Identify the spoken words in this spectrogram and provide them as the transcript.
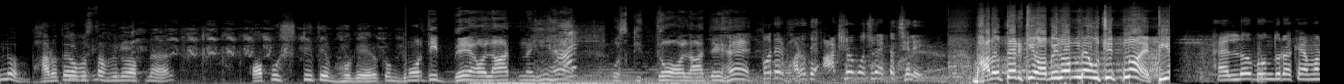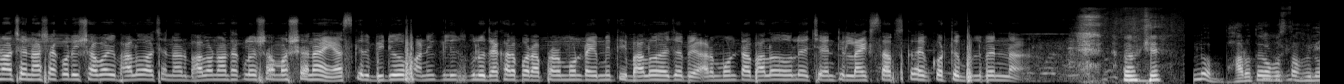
হলো ভারতের অবস্থা হইলো আপনার অপুষ্টিতে ভোগে এরকম मोदी बे औलाद नहीं है उसकी दो औलादे हैं আমাদের ভারতে আঠেরো বছরের একটা ছেলে ভারতের কি অবিলম্বে উচিত নয় হ্যালো বন্ধুরা কেমন আছেন আশা করি সবাই ভালো আছেন আর ভালো না থাকলেও সমস্যা নাই আজকের ভিডিও ফানি ক্লিপসগুলো দেখার পর আপনার মনটা এমনিতেই ভালো হয়ে যাবে আর মনটা ভালো হলে চ্যানেলটি লাইক সাবস্ক্রাইব করতে ভুলবেন না হলো ভারতের অবস্থা হইলো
